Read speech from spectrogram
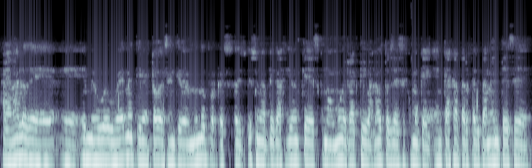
Además lo de MVVM tiene todo el sentido del mundo porque es, una aplicación que es como muy reactiva, ¿no? Entonces es como que encaja perfectamente ese,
